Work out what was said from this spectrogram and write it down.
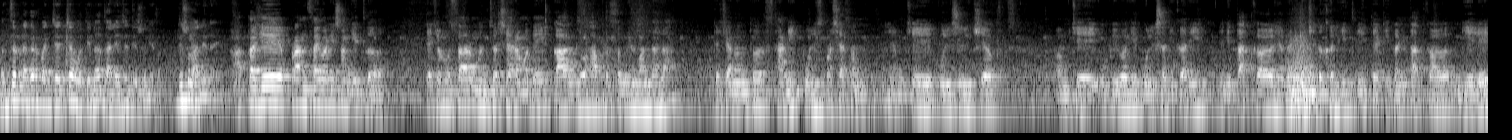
मंचर नगरपंचायतच्या वतीनं झाल्याचं दिसून येतं दिसून आलेलं आहे. आता जे प्रांतसाहेबांनी सांगितलं त्याच्यानुसार मंचर शहरामध्ये काल जो हा प्रसंग निर्माण झाला त्याच्यानंतर स्थानिक पोलीस प्रशासन आमचे पोलीस निरीक्षक आमचे उपविभागीय पोलीस अधिकारी यांनी तात्काळ या घटनेची दखल घेतली. त्या ठिकाणी तात्काळ गेले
